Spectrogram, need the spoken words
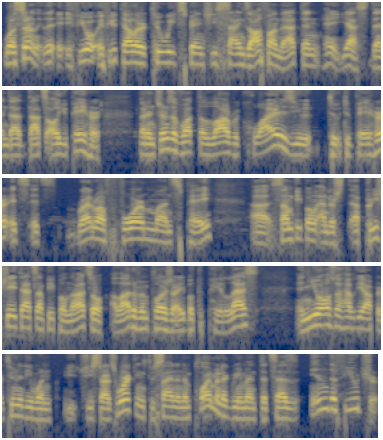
Well, certainly, if you if you tell her two weeks pay and she signs off on that, then hey, yes, then that that's all you pay her. But in terms of what the law requires you to, to pay her, it's it's right around four months' pay. Uh, some people under, appreciate that, some people not. So a lot of employers are able to pay less. And you also have the opportunity when she starts working to sign an employment agreement that says, in the future,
